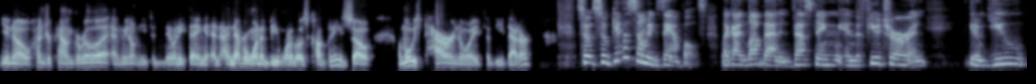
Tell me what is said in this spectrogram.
you know 100 pound gorilla and we don't need to do anything and i never want to be one of those companies. So i'm always paranoid to be better. So so give us some examples. Like i love that investing in the future and you know you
